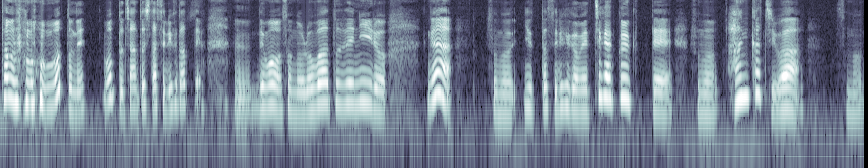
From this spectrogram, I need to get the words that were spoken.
多分ももっとね、もっとちゃんとしたセリフだったよ。うん。でも、そのロバート・デ・ニーロが、その言ったセリフがめっちゃかっこよくって、そのハンカチは、その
